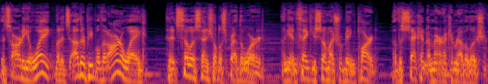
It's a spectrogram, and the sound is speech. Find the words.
that's already awake, but it's other people that aren't awake. And it's so essential to spread the word. Again, thank you so much for being part of the second American Revolution.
